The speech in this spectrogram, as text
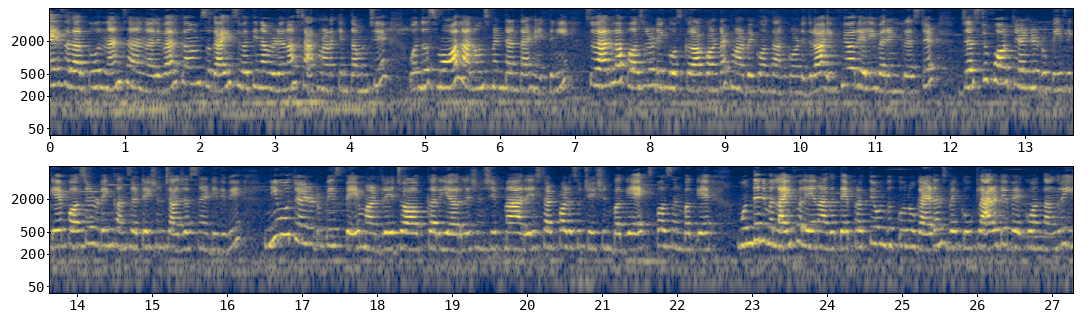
ಗೈಸ್ ಎಲ್ಲರಿಗೂ ನನ್ನ ಚಾನಲ್ ವೆಲ್ಕಮ್ ಸೊ ಗೈಸ್ ಇವತ್ತಿನ ವಿಡಿಯೋನ ಸ್ಟಾರ್ಟ್ ಮಾಡೋಕ್ಕಿಂತ ಮುಂಚೆ ಒಂದು ಸ್ಮಾಲ್ ಅನೌನ್ಸ್ಮೆಂಟ್ ಅಂತ ಹೇಳ್ತೀನಿ. ಸೊ ಯಾರೆಲ್ಲ ಪರ್ಸನಲ್ ಗೋಸ್ಕರ ಕಾಂಟ್ಯಾಕ್ಟ್ ಮಾಡಬೇಕು ಅಂತ ಅನ್ಕೊಂಡಿದ್ರ if you are really very interested just for three hundred ರುಪೀಸ್ಗೆ ಪರ್ಸನಲ್ ರೀಡಿಂಗ್ ಕನ್ಸಲ್ಟೇಷನ್ ಚಾರ್ಜಸ್ನ ಇಟ್ಟಿದೀವಿ ನೀವು ತ್ರೀ ಹಂಡ್ರೆಡ್ ರುಪೀಸ್ ಪೇ ಮಾಡಿದ್ರೆ job career relationship marriage third party situation ಬಗ್ಗೆ ಎಕ್ಸ್ ಪರ್ಸನ್ ಬಗ್ಗೆ ಮುಂದೆ ನಿಮ್ಮ ಲೈಫ್ ಅಲ್ಲಿ ಏನಾಗುತ್ತೆ? ಪ್ರತಿಯೊಂದಕ್ಕೂ ಗೈಡೆನ್ಸ್ ಬೇಕು ಕ್ಲಾರಿಟಿ ಬೇಕು ಅಂತ ಅಂದ್ರೆ ಈ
